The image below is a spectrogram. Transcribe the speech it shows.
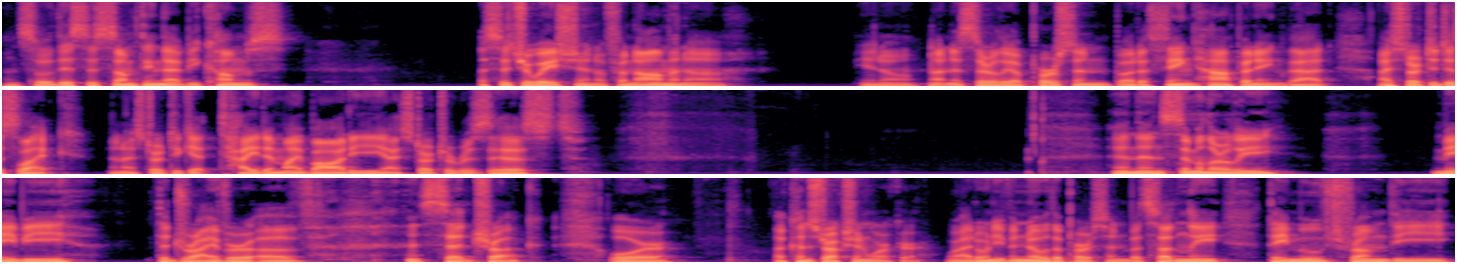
And so this is something that becomes a situation, a phenomena, you know, not necessarily a person, but a thing happening that I start to dislike and I start to get tight in my body. I start to resist. And then similarly, maybe the driver of said truck or a construction worker where I don't even know the person, but suddenly they moved from the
